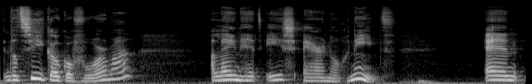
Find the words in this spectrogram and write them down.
Dat zie ik ook al voor me. Alleen het is er nog niet. En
